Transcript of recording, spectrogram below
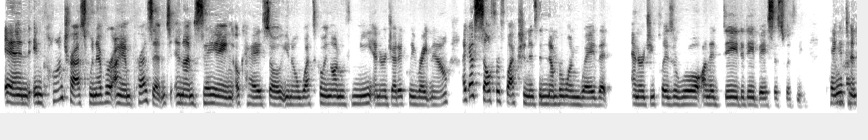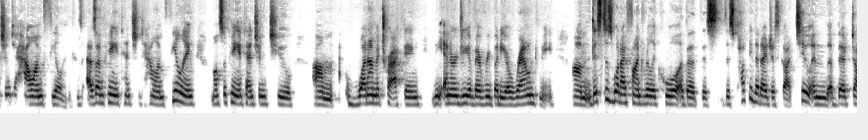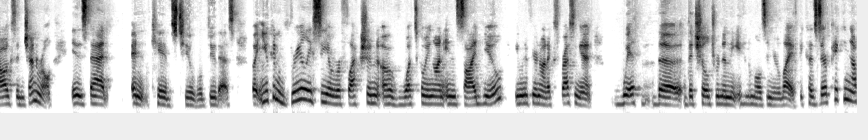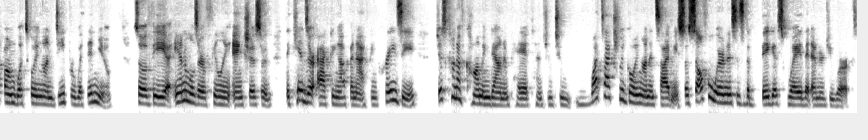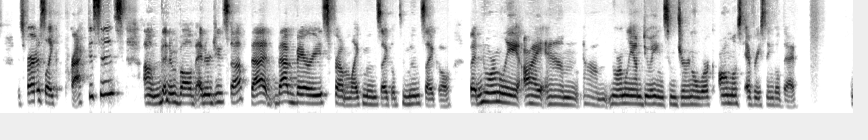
And in contrast, whenever I am present and I'm saying, okay, so, you know, what's going on with me energetically right now? I guess self reflection is the number one way that energy plays a role on a day to day basis with me. Paying okay. attention to how I'm feeling. Because as I'm paying attention to how I'm feeling, I'm also paying attention to um, what I'm attracting, the energy of everybody around me. Um, this is what I find really cool about this this puppy that I just got too, and about dogs in general, is that and kids too will do this, but you can really see a reflection of what's going on inside you, even if you're not expressing it, with the the children and the animals in your life because they're picking up on what's going on deeper within you. So if the animals are feeling anxious or the kids are acting up and acting crazy, just kind of calming down and pay attention to what's actually going on inside me. So self awareness is the biggest way that energy works. As far as like practices um, that involve energy stuff, that that varies from like moon cycle to moon cycle. But normally, I am um, normally I'm doing some journal work almost every single day.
